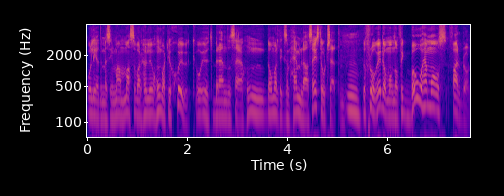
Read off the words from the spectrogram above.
och levde med sin mamma, så var hon var ju sjuk och utbränd och så här. Hon, de var liksom hemlösa i stort sett. Då frågade de om de fick bo hemma hos farbrorn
